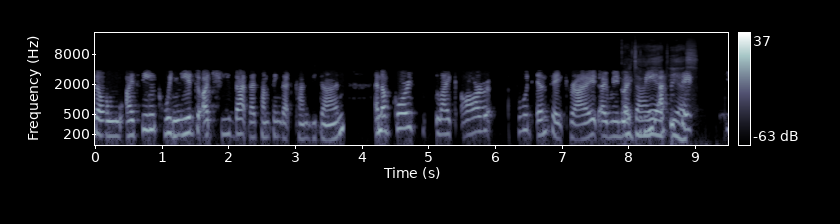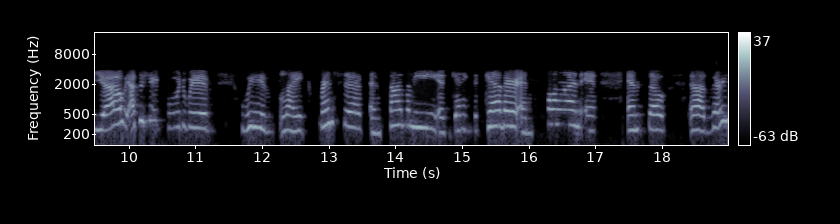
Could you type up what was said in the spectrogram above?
So I think we need to achieve that. That's something that can be done. And of course, like our food intake, right? I mean, like diet, we associate, yes. yeah, we associate food with with like friendship and family and getting together and fun and and so uh, there's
